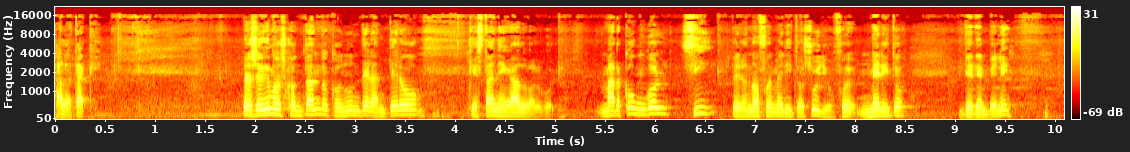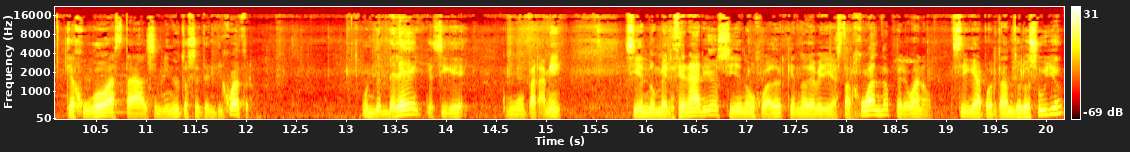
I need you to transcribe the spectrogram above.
al ataque. Pero seguimos contando con un delantero que está negado al gol. Marcó un gol, sí, pero no fue mérito suyo, fue mérito de Dembélé, que jugó hasta el minuto 74. Un Dembélé que sigue, como para mí, siendo un mercenario, siendo un jugador que no debería estar jugando, pero bueno, sigue aportando lo suyo.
